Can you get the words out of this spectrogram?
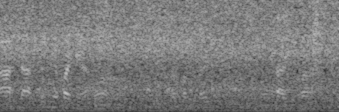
Dasarnya banyak. Taiwan.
